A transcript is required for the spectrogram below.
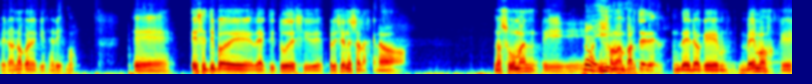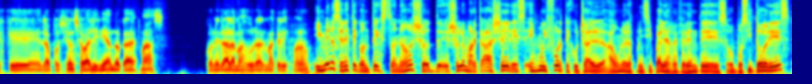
pero no con el kirchnerismo. Eh, ese tipo de, de actitudes y de expresiones son las que no, no suman y, No, y y- forman parte de, de lo que vemos, que es que la oposición se va alineando cada vez más con el ala más dura del macrismo, ¿no? Y menos en este contexto, ¿no? Yo, lo marcaba ayer, es, es muy fuerte escuchar a uno de los principales referentes opositores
